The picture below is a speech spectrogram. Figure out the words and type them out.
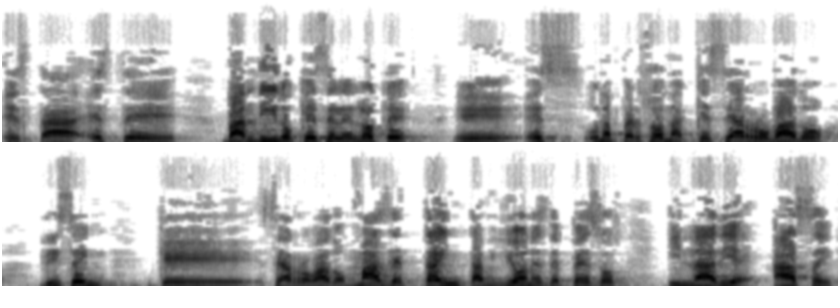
está este bandido que es el elote, eh, es una persona que se ha robado, dicen que se ha robado más de 30 millones de pesos y nadie hace.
